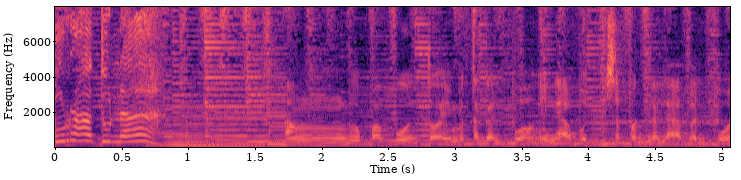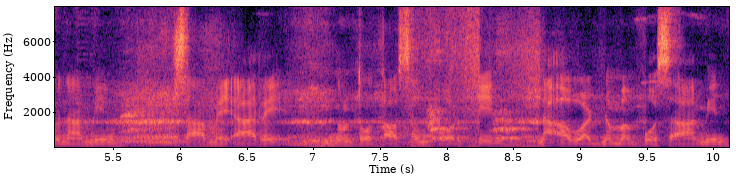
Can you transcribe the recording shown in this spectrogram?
burado na. Ang lupa po ito ay matagal po ang inabot sa paglalaban po namin sa may-ari noong 2014 na award naman po sa amin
